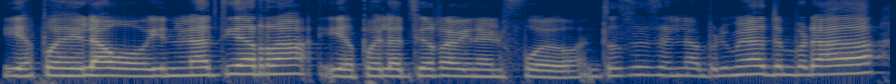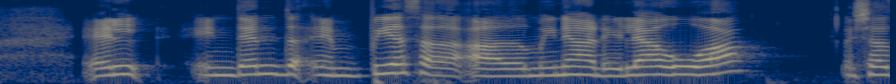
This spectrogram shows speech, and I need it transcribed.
y después del agua viene la tierra y después de la tierra viene el fuego. Entonces en la primera temporada él intenta, empieza a dominar el agua, ya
